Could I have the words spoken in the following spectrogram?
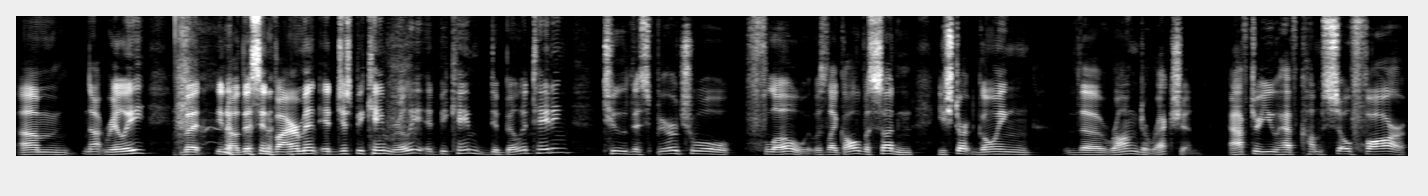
Um, not really, but you know, this environment, it just became really, it became debilitating to the spiritual flow. It was like all of a sudden you start going the wrong direction after you have come so far.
